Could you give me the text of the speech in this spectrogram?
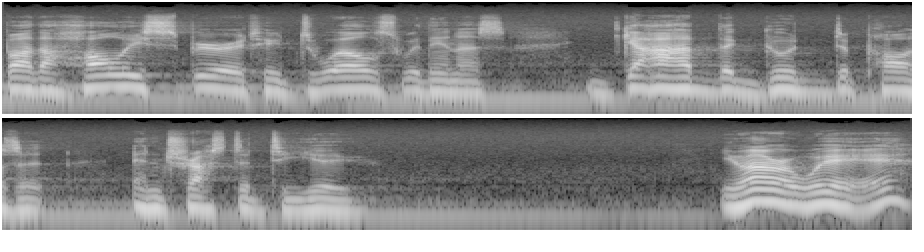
By the Holy Spirit who dwells within us, guard the good deposit entrusted to you. You are aware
